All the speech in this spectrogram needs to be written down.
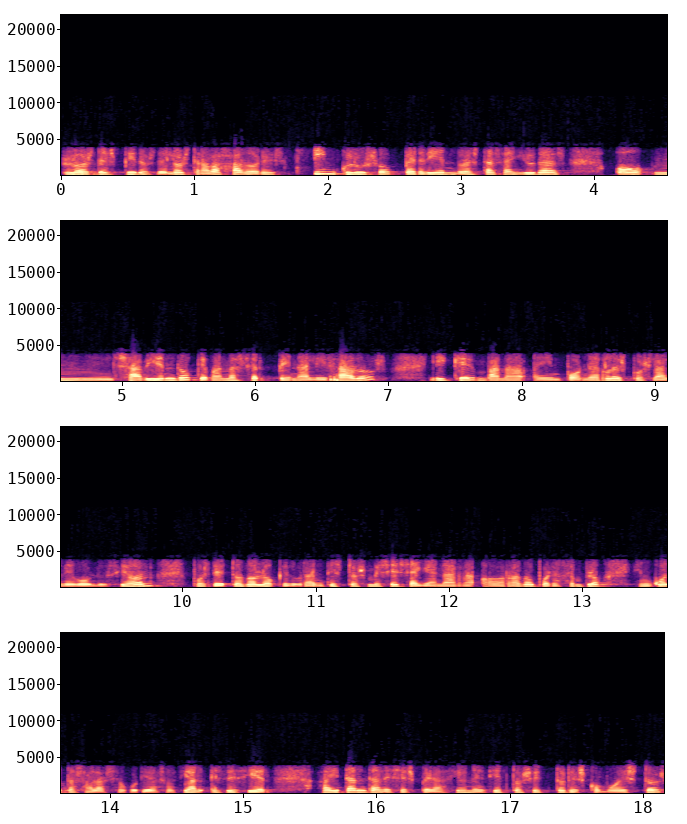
los despidos de los trabajadores, incluso perdiendo estas ayudas o mmm, sabiendo que van a ser penalizados y que van a imponerles pues la devolución pues de todo lo que durante estos meses se hayan ahorrado, por ejemplo, en cuotas a la seguridad social. Es decir, hay tanta desesperación en ciertos sectores como estos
